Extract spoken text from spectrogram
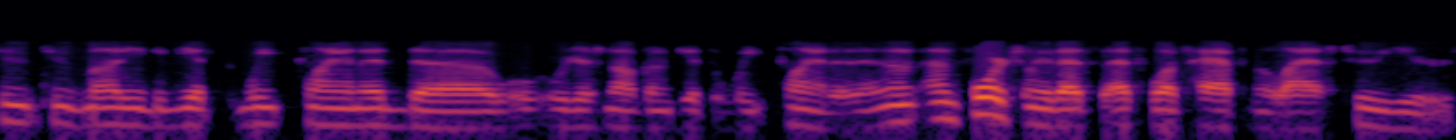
too too muddy to get wheat planted, uh, we're just not going to get the wheat planted. And unfortunately, that's that's what's happened the last two years.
